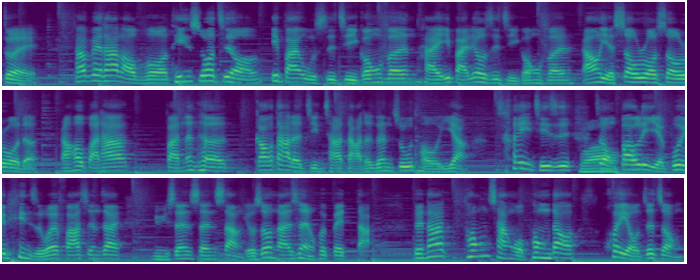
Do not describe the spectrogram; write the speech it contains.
对。他被他老婆听说只有一百五十几公分，还一百六十几公分，然后也瘦弱瘦弱的，然后把他把那个高大的警察打得跟猪头一样。所以其实这种暴力也不一定只会发生在女生身上，有时候男生也会被打。对，那通常我碰到会有这种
